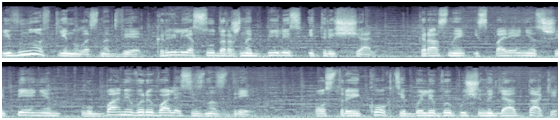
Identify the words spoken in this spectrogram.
и вновь кинулось на дверь. Крылья судорожно бились и трещали. Красные испарения с шипением клубами вырывались из ноздрей. Острые когти были выпущены для атаки,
